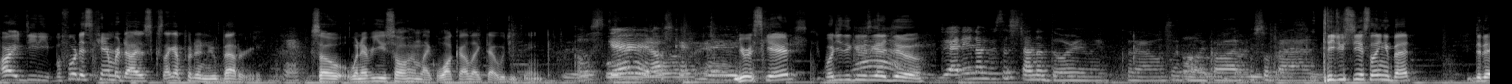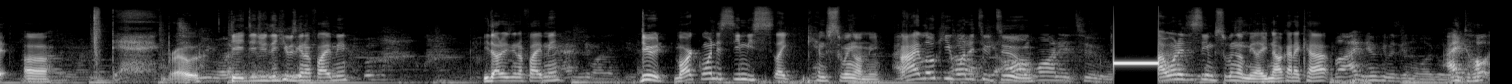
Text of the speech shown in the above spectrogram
All right, Didi. Before this camera dies, cause I got to put in a new battery. Okay. So whenever you saw him like walk out like that, what'd you think? I was scared. I was scared for him. You were scared? What do you think he was gonna do? Dude, I didn't know he was gonna stand at the door and like go out. I was like, oh my god, I feel so bad. Did you see us laying in bed? Did it? Uh, dang, bro. Did, did you think he was gonna fight me? You thought he was gonna fight me? Dude, Mark wanted to see me like him swing on me. I low key wanted to We all too. wanted to. I wanted to see him swing on me, like knock on a cat. But I knew he was gonna look away. I told,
